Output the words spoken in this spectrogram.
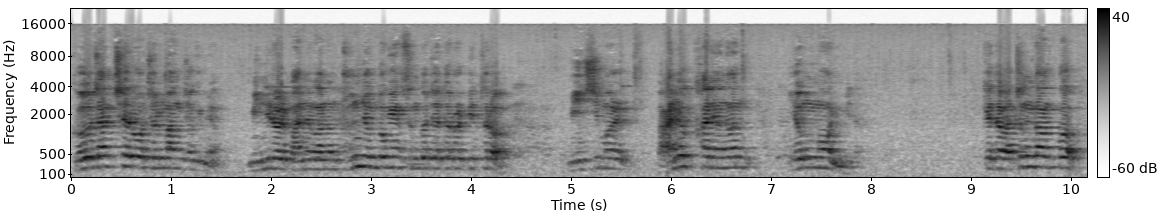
그 자체로 절망적이며 민의를 반영하는 준영동행 선거제도를 비틀어 민심을 반역하려는 영모입니다. 게다가 정당법,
